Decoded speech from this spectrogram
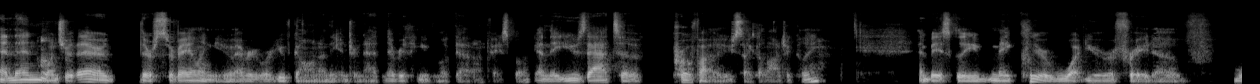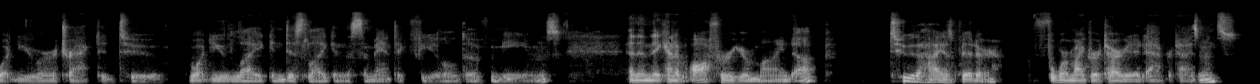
And then once you're there, they're surveilling you everywhere you've gone on the internet and everything you've looked at on Facebook. And they use that to profile you psychologically and basically make clear what you're afraid of, what you're attracted to, what you like and dislike in the semantic field of memes. And then they kind of offer your mind up to the highest bidder for micro targeted advertisements.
